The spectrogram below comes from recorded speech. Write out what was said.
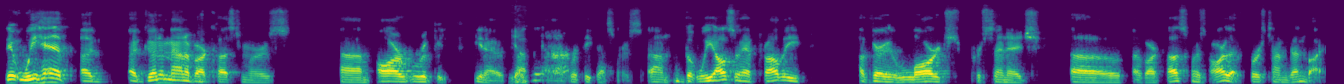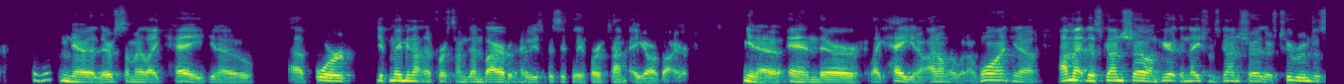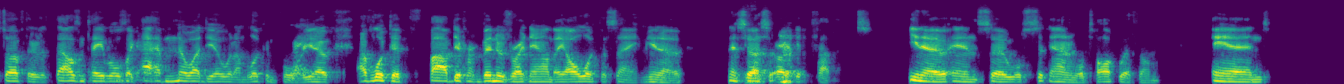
that we have a, a good amount of our customers um, are repeat, you know, Yeah. uh, repeat customers. Um, but we also have probably a very large percentage of of our customers are that first time gun buyer. Mhm. You know, there's somebody like, hey, you know, uh, or if maybe not a first time gun buyer, but maybe specifically a first time AR buyer you know, and they're like, hey, you know, I don't know what I want. You know, I'm at this gun show. I'm here at the nation's gun show. There's two rooms of stuff. There's a thousand tables. Like, I have no idea what I'm looking for. Right. You know, I've looked at five different vendors right now, and they all look the same. You know, and so I said, all right, get five minutes. You know, and so we'll sit down and we'll talk with them, and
